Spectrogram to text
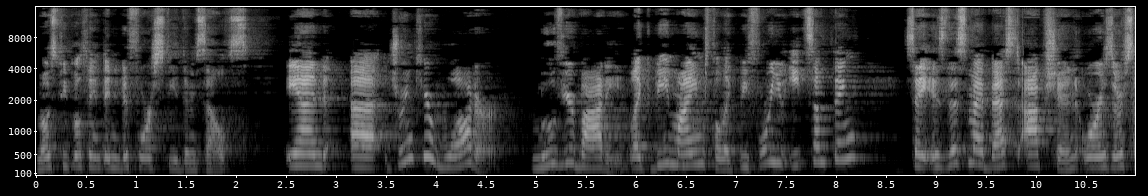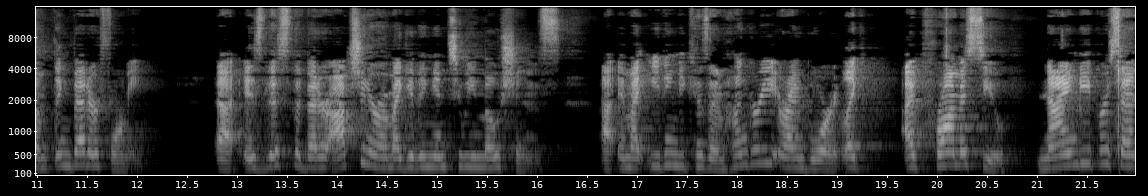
Most people think they need to force feed themselves. And uh, drink your water. Move your body. Like be mindful. Like before you eat something, say, is this my best option or is there something better for me? Uh, is this the better option or am I giving into emotions? Uh, am I eating because I'm hungry or I'm bored? Like, I promise you, 90%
